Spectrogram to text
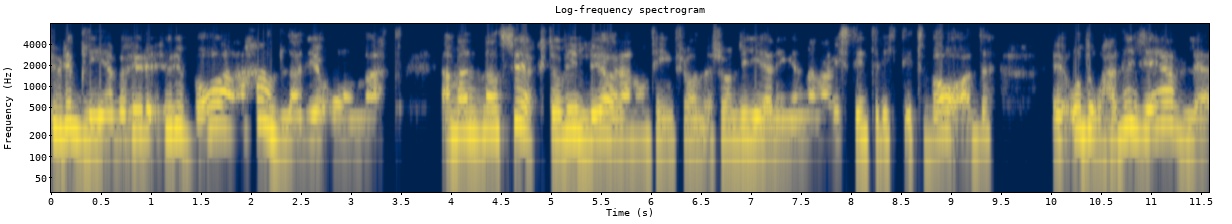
hur det blev och hur, hur det var handlade ju om att ja, man, man sökte och ville göra någonting från, från regeringen men man visste inte riktigt vad. Eh, och då hade Gävle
